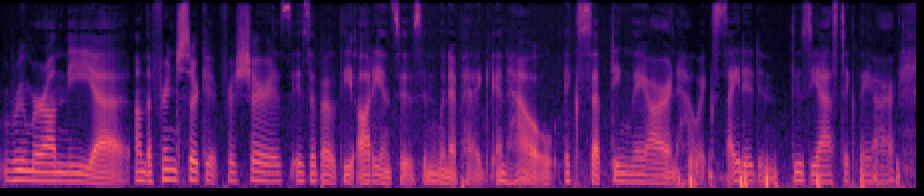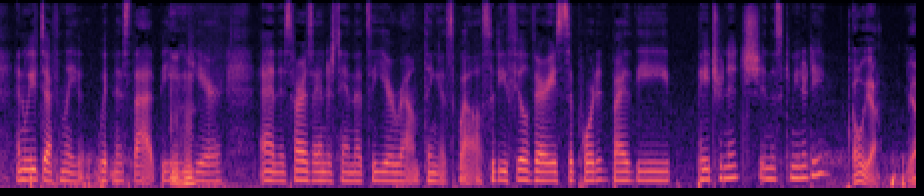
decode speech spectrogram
rumor on the uh, on the fringe circuit for sure is is about the audiences in Winnipeg and how accepting they are and how excited and enthusiastic they are. And we've definitely witnessed that being Mhm. here. And as far as I understand, that's a year round thing as well. So do you feel very supported by the patronage in this community? Oh yeah, yeah.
